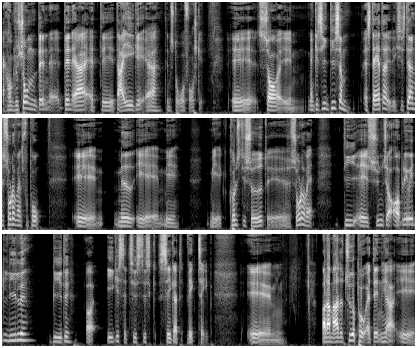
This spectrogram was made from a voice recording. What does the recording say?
At konklusionen den, den er, at det, øh, der ikke er den store forskel. Øh, så øh, man kan sige, at de som erstatter et eksisterende sodavandsforbrug øh, med, øh, med, med kunstig sødet øh, sodavand, de øh, synes at opleve et lille bitte og ikke statistisk sikkert vægttab. Øh, og der er meget, der tyder på, at den her øh,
